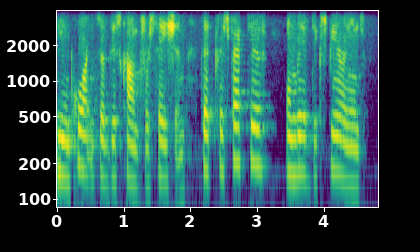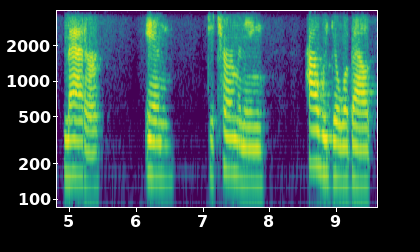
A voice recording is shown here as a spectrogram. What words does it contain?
the importance of this conversation, that perspective and lived experience matter in determining how we go about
